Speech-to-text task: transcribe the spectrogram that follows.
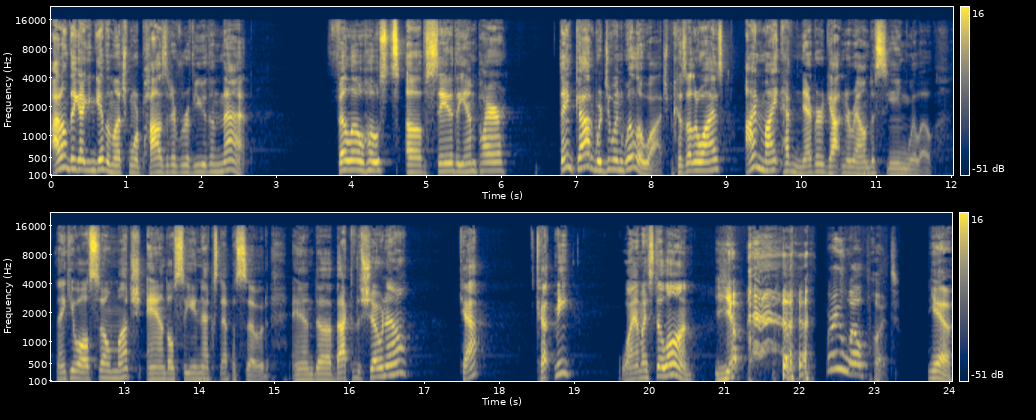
I don't think I can give a much more positive review than that fellow hosts of State of the Empire, thank God we're doing Willow Watch because otherwise I might have never gotten around to seeing Willow. Thank you all so much, and I'll see you next episode. And uh, back to the show now. Cap, cut me. Why am I still on? Yep. Very well put. Yeah,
